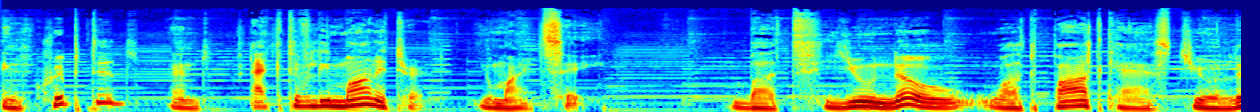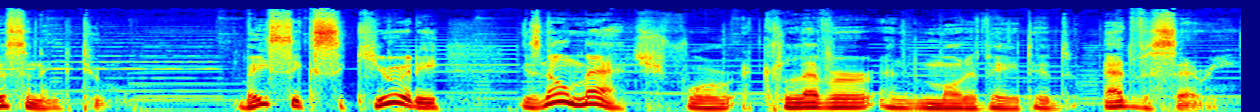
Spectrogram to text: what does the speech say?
encrypted, and actively monitored, you might say. But you know what podcast you're listening to. Basic security is no match for a clever and motivated adversary.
